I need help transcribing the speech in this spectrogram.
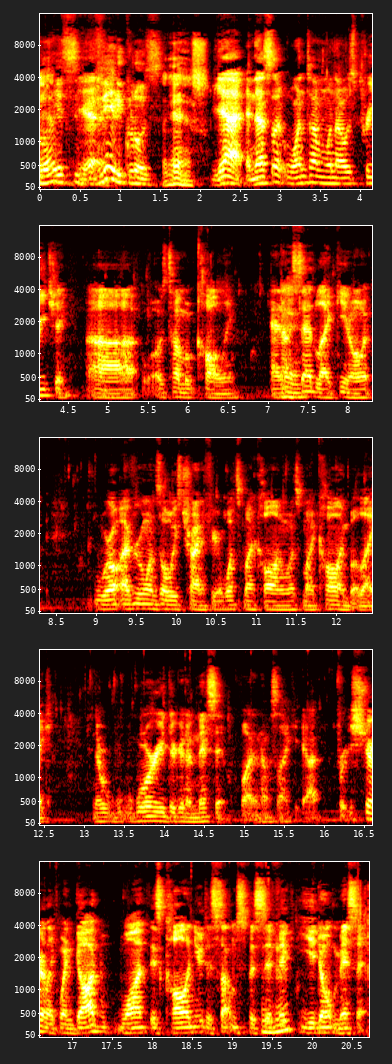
Yeah. It's Yeah. really close. Yes. Yeah, and that's like one time when I was preaching, uh, I was talking about calling, and I said like, you know, we're all, everyone's always trying to figure what's my calling, what's my calling, but like they're worried they're gonna miss it. But and I was like, yeah, I'm pretty sure like when God want is calling you to something specific, you don't miss it.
